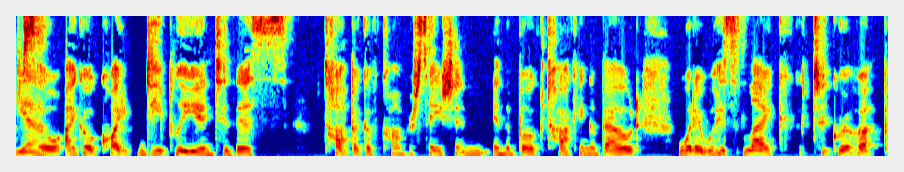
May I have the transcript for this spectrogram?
Yeah. So I go quite deeply into this topic of conversation in the book, talking about what it was like to grow up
